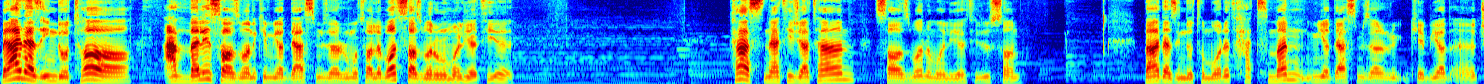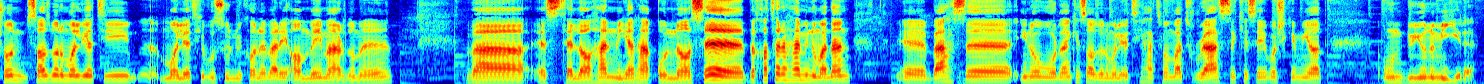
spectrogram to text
بعد از این دوتا اولین سازمانی که میاد دست می‌ذاره رو مطالبات سازمان امور مالیاتیه. پس نتیجتا سازمان مالیاتی دوستان بعد از این دوتا مورد حتما میاد دست می‌ذاره که بیاد چون سازمان مالیاتی مالیاتی که وصول می‌کنه برای عامه مردمه و اصطلاحا میگن حق و ناسه به خاطر همین اومدن بحث اینو وردن که سازمان مالیاتی حتما باید تو رأس کسایی باشه که میاد اون دیونو می‌گیره.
